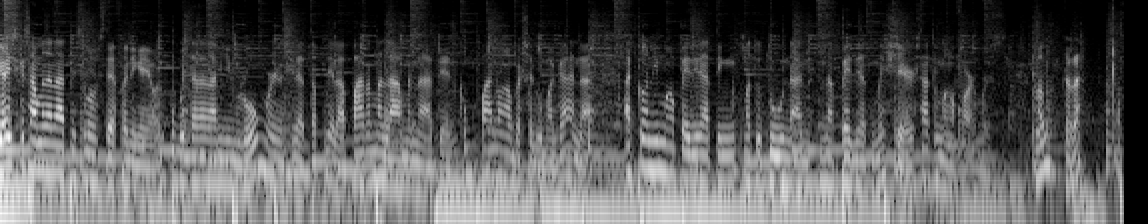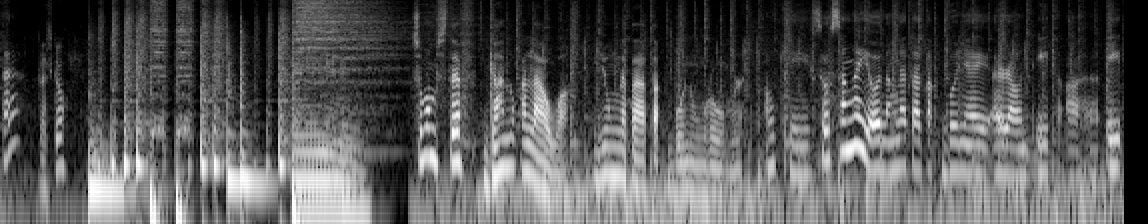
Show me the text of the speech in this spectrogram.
Guys, kasama na natin si Ma'am Stephanie ngayon. Pupunta na namin yung roamer na sinetap nila para malaman natin kung paano nga ba siya gumagana at kung ano yung mga pwede nating matutunan na pwede natin ma-share sa ating mga farmers. Ma'am, tara. Tara. Let's go. So Ma'am Steph, gaano kalawak yung natatakbo ng roamer? Okay. So sa ngayon, ang natatakbo niya ay around 8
